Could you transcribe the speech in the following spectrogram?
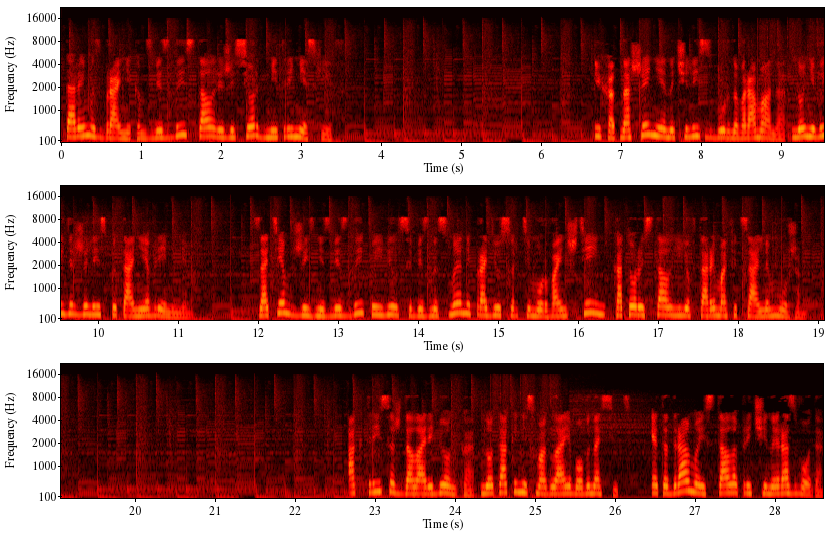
Вторым избранником звезды стал режиссер Дмитрий Месхиев. Их отношения начались с бурного романа, но не выдержали испытания временем. Затем в жизни звезды появился бизнесмен и продюсер Тимур Вайнштейн, который стал ее вторым официальным мужем. Актриса ждала ребенка, но так и не смогла его выносить. Эта драма и стала причиной развода.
